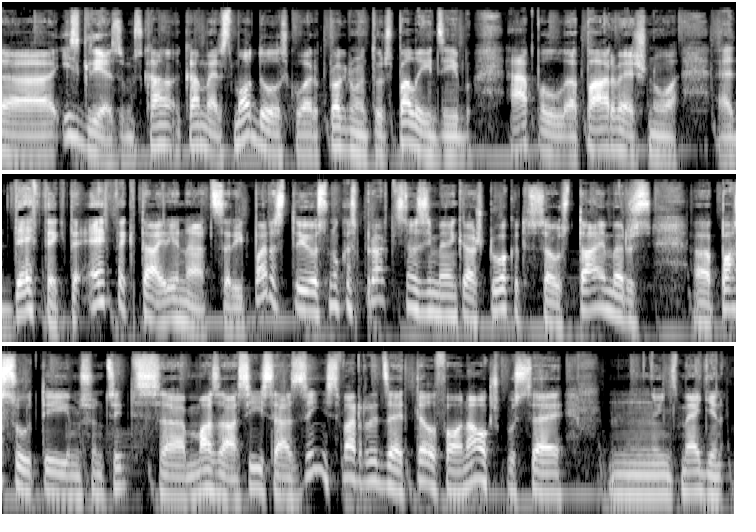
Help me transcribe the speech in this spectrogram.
uh, izgriezums, ka kameras modulis, ko ar programmatūras palīdzību Apple uh, pārvērš no uh, defekta efektā, ir ienācis arī parastajos, nu, kas praktiski nozīmē vienkārši to, ka tu savus timerus, uh, pasūtījumus un citas uh, mazās īsās ziņas var redzēt telefona augšpusē. Mm, viņas mēģina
